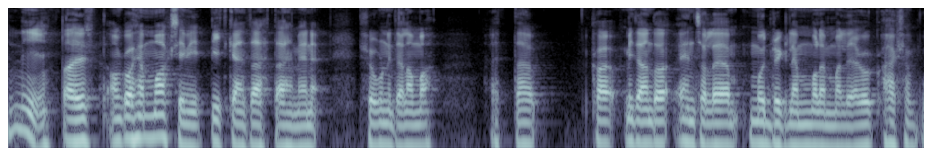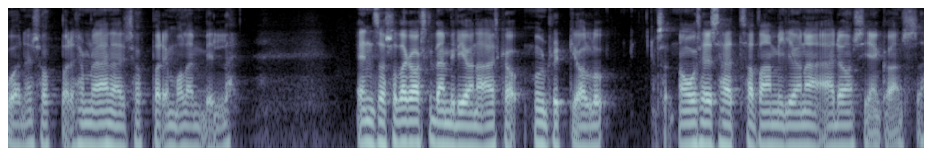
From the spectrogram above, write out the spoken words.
Niin, tai siis onko ihan maksimi pitkän tähtäimen suunnitelma, että mitä on tuo Enzolle ja Mudrikille molemmalle joku kahdeksan vuoden soppari, semmoinen NR-soppari molemmille. Enzo 120 miljoonaa, olisiko Mudrikki ollut, se nousee se 100 miljoonaa add-onsien kanssa.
